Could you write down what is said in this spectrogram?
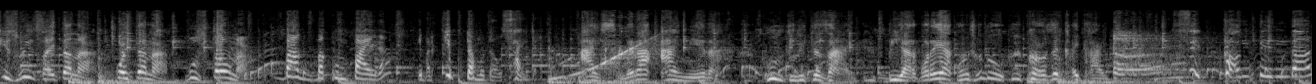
কিছুই চাইতা না কইতা না বুঝতাও না। বাঘ বাকুম পায়রা এবার কিপটা মোটাও সাইডা আই ছেলেরা আই মেয়েরা। ফুল তুলিতে যায়। বিয়ার পরে এখন শুধু খরচে খাই খাই। শিক্ষণ তিনদার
